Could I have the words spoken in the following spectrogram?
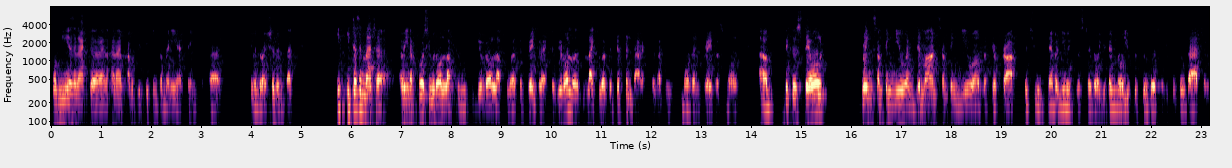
for me as an actor, and, and I, I would be speaking for many, I think, uh, even though I shouldn't, that it, it doesn't matter. I mean, of course, you would all love to, we would all love to work with great directors. You'd all like to work with different directors, I think, more than great or small, um, because they all bring something new and demand something new out of your craft, which you never knew existed, or you didn't know you could do this or you could do that. And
